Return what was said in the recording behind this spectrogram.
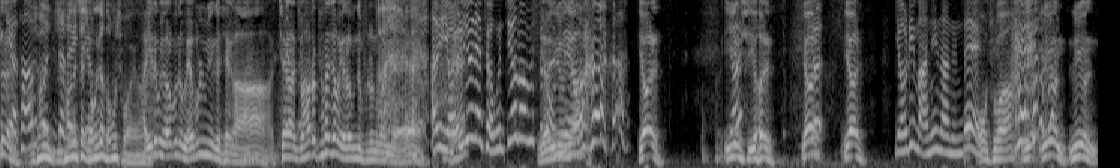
낼게요. 다음 아, 건 저는, 진짜 저는 진짜. 여기가 너무 좋아요. 아, 이러면 여러분들 왜 부릅니까, 제가? 제가 좀 하루 편하자고 여러분들 부르는 건데. 아니 연륜의 벽은 뛰어넘을 수가 없네요. 연륜이요? 열. 이행시 열. 열. 열. 열이 많이 나는데 어, 좋아. 류연, 류연,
